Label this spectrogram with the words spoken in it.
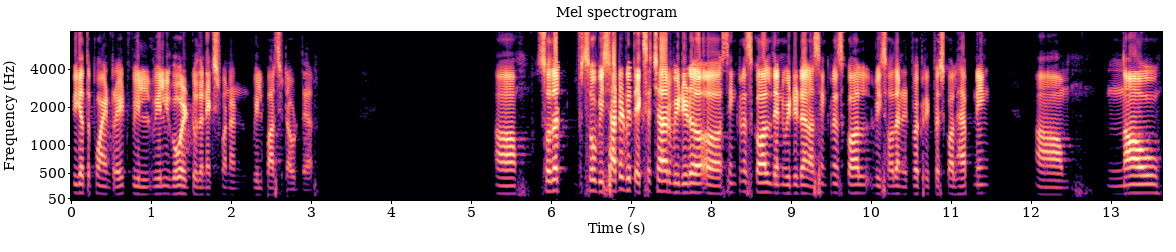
we get the point, right? We'll we'll go ahead to the next one and we'll pass it out there. Uh, so that so we started with XHR. We did a, a, synchronous call, then we did an asynchronous call. We saw the network request call happening. Um, now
